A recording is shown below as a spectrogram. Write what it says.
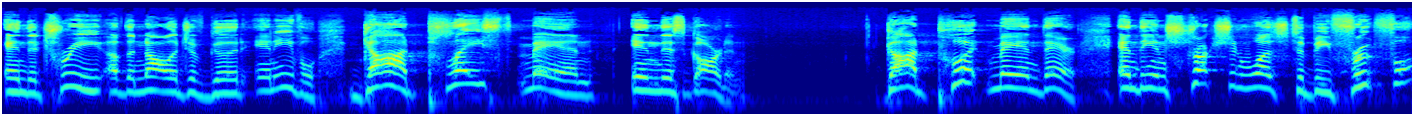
and the tree of the knowledge of good and evil. God placed man in this garden. God put man there. And the instruction was to be fruitful,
